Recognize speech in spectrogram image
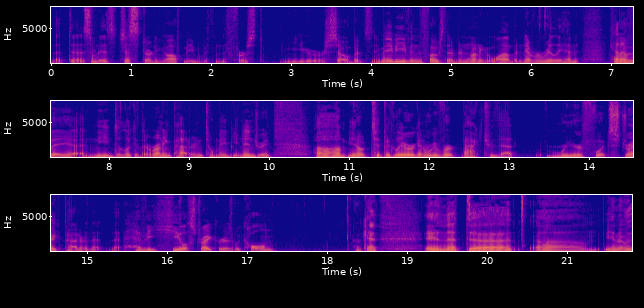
that uh, somebody that's just starting off, maybe within the first year or so, but maybe even the folks that have been running a while but never really had kind of a, a need to look at their running pattern until maybe an injury, um, you know, typically are going to revert back to that rear foot strike pattern, that, that heavy heel striker as we call them okay? And that uh, um, you know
